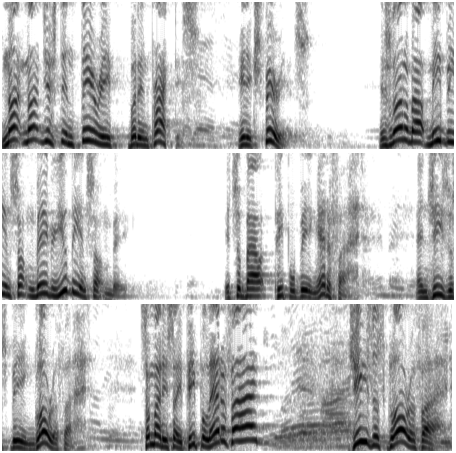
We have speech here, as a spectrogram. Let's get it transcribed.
not not just in theory, but in practice, in experience. It's not about me being something big or you being something big. It's about people being edified and Jesus being glorified. Somebody say, people edified, Jesus glorified.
